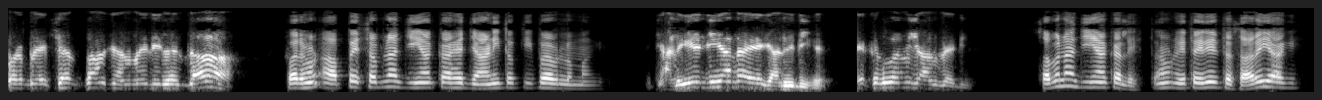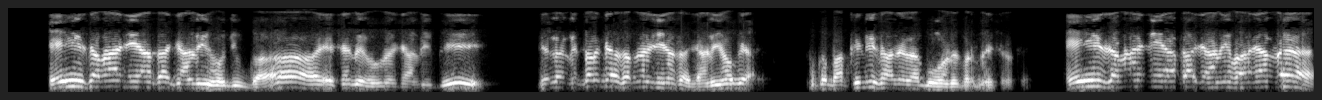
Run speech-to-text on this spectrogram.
ਪਰਮੇਸ਼ਰ ਤਾਂ ਜਨਮ ਹੀ ਨਹੀਂ ਲੈਂਦਾ। ਪਰ ਹੁਣ ਆਪੇ ਸਭਨਾ ਜੀਆਂ ਕਾ ਹੈ ਜਾਣੀ ਤੋਂ ਕੀ ਭਾਵ ਲਵਾਂਗੇ? ਜਾਣੀਏ ਜੀਆਂ ਦਾ ਇਹ ਜਾਣੀ ਨਹੀਂ ਹੈ ਇੱਕ ਦੂਏ ਨੂੰ ਜਾਣਦੇ ਨਹੀਂ। ਸਭਨਾ ਜੀਆਂ ਕਾ ਲਿਖ ਤਾਂ ਹੁਣ ਇਹ ਤਾਂ ਇਹਦੇ ਤਾਂ ਸਾਰੇ ਹੀ ਆ ਗਏ। ਇਹੀ ਸਮਾਂ ਜੀਆਂ ਦਾ ਜਾਣੀ ਹੋ ਜਾਊਗਾ ਇਸੇ ਦੇ ਹੋਵੇ ਜਾਣੀ ਵੀ ਜਿਹੜਾ ਨਿਕਲ ਗਿਆ ਸਭਨਾਂ ਜੀਆਂ ਦਾ ਜਾਣੀ ਹੋ ਗਿਆ। ਕਿਉਂਕਿ ਬਾਕੀ ਨਹੀਂ ਸਾਰੇ ਲਾਗੂ ਹੋਣੇ ਪਰਮੇਸ਼ਰ ਤੇ ਇਹੀ ਸਭਨਾਂ ਜੀਆਂ ਦਾ ਜਾਣੀ ਬਣ ਜਾਂਦਾ।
